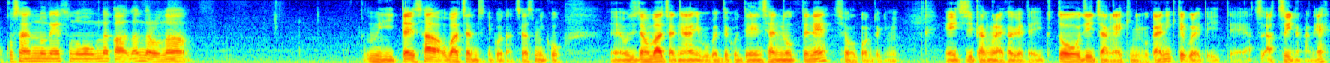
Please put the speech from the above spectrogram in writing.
お子さんのねそのなんかなんだろうな。海に行ったりさおばあちゃん家にこう夏休みこう、えー、おじちゃんおばあちゃんに会いに僕はでこう電車に乗ってね小学校の時に、えー、1時間ぐらいかけて行くとおじいちゃんが駅に迎えに来てくれていて暑い中ね、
